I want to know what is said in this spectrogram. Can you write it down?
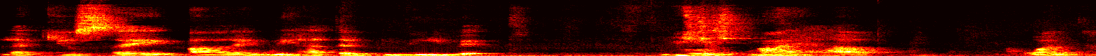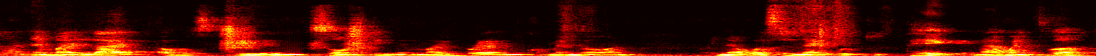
like you say, Alan, we have to believe it. Because I have, one time in my life, I was feeling something in my brain coming on, and I wasn't able to take, and I went to a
